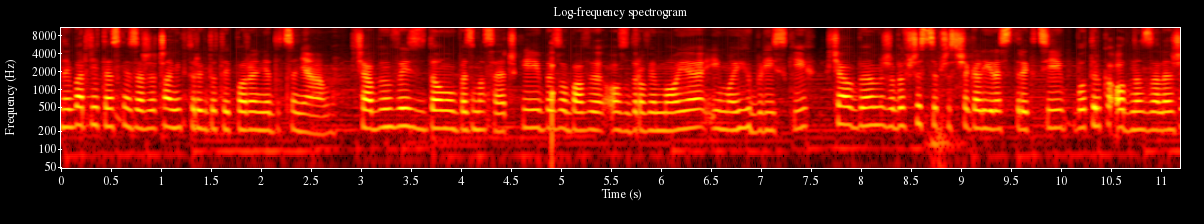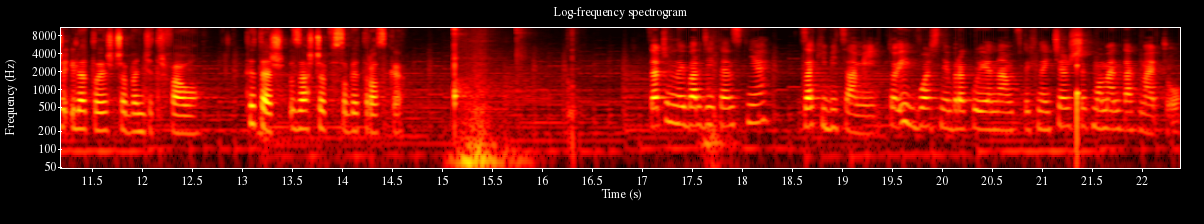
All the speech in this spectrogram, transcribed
Najbardziej tęsknię za rzeczami, których do tej pory nie doceniałam. Chciałabym wyjść z domu bez maseczki, bez obawy o zdrowie moje i moich bliskich. Chciałabym, żeby wszyscy przestrzegali restrykcji, bo tylko od nas zależy, ile to jeszcze będzie trwało. Ty też zaszczep w sobie troskę. Za czym najbardziej tęsknię? Za kibicami. To ich właśnie brakuje nam w tych najcięższych momentach meczu.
